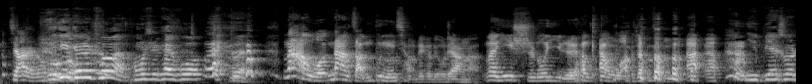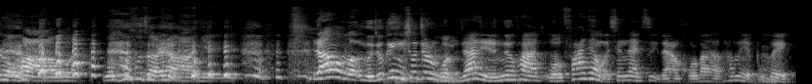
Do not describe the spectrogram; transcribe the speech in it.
家人的互动。你可以跟着春晚同时开播。对，那我那咱们不能抢这个流量啊！万一十多亿人要看我，这怎么办啊？你别说这种话啊，我我不负责任啊，你你然后我我就跟你说，就是我们家里人的话，我发现我现在自己在那胡说八道，他们也不会。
